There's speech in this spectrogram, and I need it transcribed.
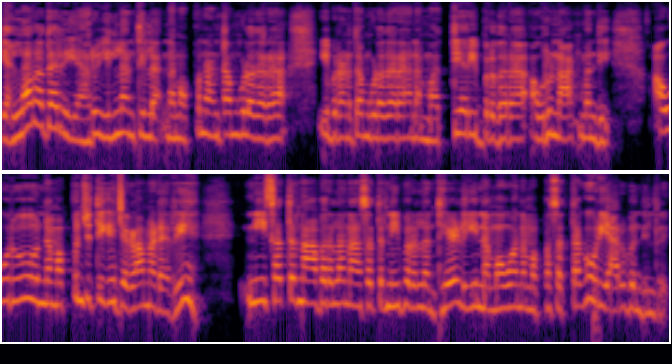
ಎಲ್ಲಾರು ಅದಾರ್ರಿ. ಯಾರು ಇಲ್ಲ ಅಂತಿಲ್ಲ ನಮ್ಮ ಅಪ್ಪನ ಅಣ್ತಮ್ಗಳು ಅದಾರ, ಇಬ್ರು ಅಣ್ತಮ್ಗಳು ಅದಾರ, ನಮ್ಮ ಅತ್ತಿಯರು ಇಬ್ರು ಅದಾರ, ಅವರು ನಾಲ್ಕು ಮಂದಿ. ಅವರು ನಮ್ಮ ಅಪ್ಪನ ಜೊತೆಗೆ ಜಗಳ ಮಾಡ್ಯಾರ್ರಿ. ನೀ ಸತ್ರ, ನಾ ಬರಲ್ಲ, ನಾ ಸತ್ರ, ನೀ ಬರಲ್ಲ ಅಂತ ಹೇಳಿ ನಮ್ಮವ್ವ ನಮ್ಮಪ್ಪ ಸತ್ತಾಗ ಅವ್ರು ಯಾರು ಬಂದಿಲ್ರಿ.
